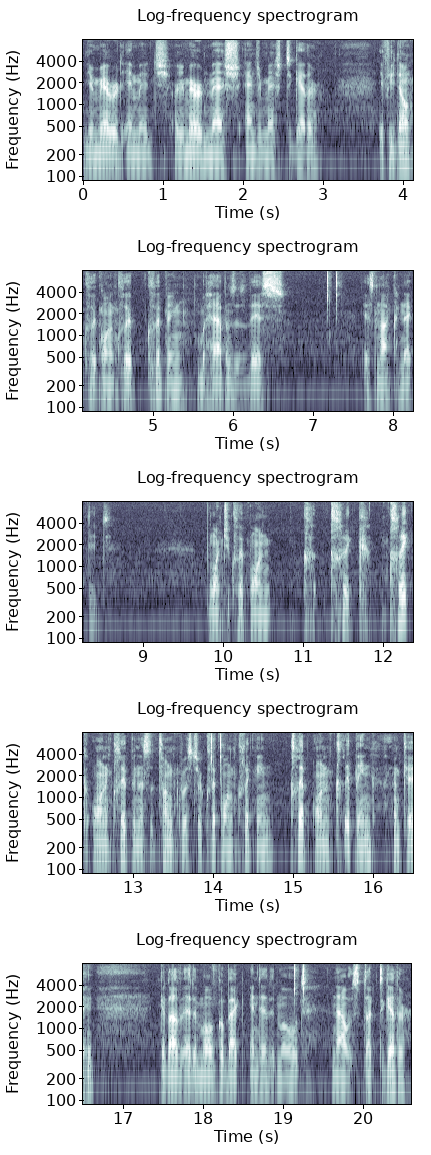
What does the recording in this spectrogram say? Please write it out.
your mirrored image or your mirrored mesh and your mesh together if you don't click on clip clipping what happens is this it's not connected but once you clip on cl click click on clipping that's a tongue twister clip on clicking clip on clipping, okay, get out of edit mode, go back into edit mode. Now it's stuck together,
